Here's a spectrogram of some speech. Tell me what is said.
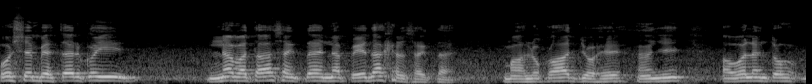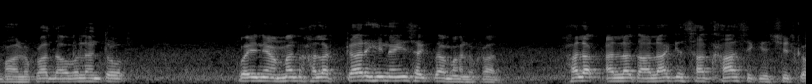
اس سے بہتر کوئی نہ بتا سکتا ہے، نہ پیدا کر سکتا ہے۔ معلومات جو ہے ہاں جی اولن تو معلومات اولن تو کوئی نعمت خلق کر ہی نہیں سکتا معلومات خلق اللہ تعالیٰ کے ساتھ خاص کسی چیز کو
